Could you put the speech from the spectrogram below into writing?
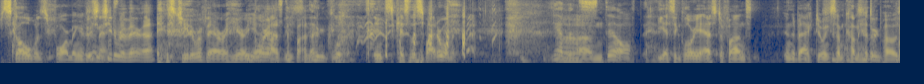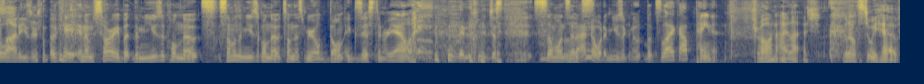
skull was forming. Or Who's something. Chita Rivera? It's Chita Rivera here. Yeah, Gloria obviously. Estefan. It's because of the Spider Woman. yeah, but um, still. Yes, and Gloria Estefan's in the back doing some come hither Doing pose. Pilates or something. Okay, and I'm sorry, but the musical notes, some of the musical notes on this mural don't exist in reality. They're just someone said, "I Let's- know what a music note looks like. I'll paint it." Draw an eyelash. What else do we have?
